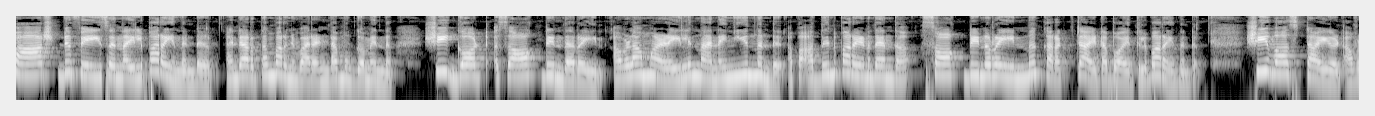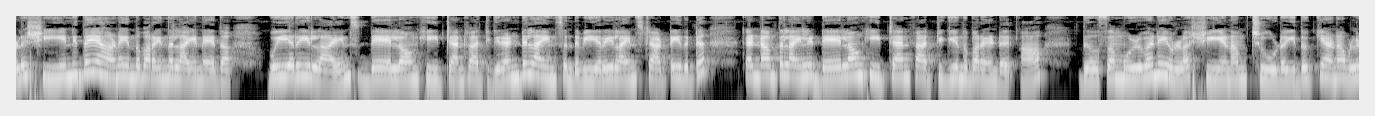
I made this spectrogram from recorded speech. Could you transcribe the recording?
പാർഷ്ഡ് ഫേസ് എന്നതിൽ പറയുന്നുണ്ട്. അതിന്റെ അർത്ഥം പറഞ്ഞു വരണ്ട മുഖം എന്ന്. She got soaked in the rain അവൾ ആ മഴയിൽ നനഞ്ഞുന്നുണ്ട് അപ്പോൾ അതിന് പറയണത് എന്താ? സോക്ഡ് ഇൻ റെയിൻ എന്ന് കറക്റ്റായിട്ട് ആ പോയത്തിൽ പറയുന്നുണ്ട്. ഷീ വാസ് ടയേർഡ് അവൾ ക്ഷീണിതയാണ് എന്ന് പറയുന്ന ലൈൻ ഏതാ? Weary lines day long heat and fatigue രണ്ട് ലൈൻസ് ഉണ്ട്. വിയറി ലൈൻ സ്റ്റാർട്ട് ചെയ്തിട്ട് രണ്ടാമത്തെ ലൈനിൽ day long heat and fatigue എന്ന് പറയുന്നുണ്ട്. ആ ദിവസം മുഴുവനെയുള്ള ക്ഷീണം ചൂട് ഇതൊക്കെയാണ് അവൾ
